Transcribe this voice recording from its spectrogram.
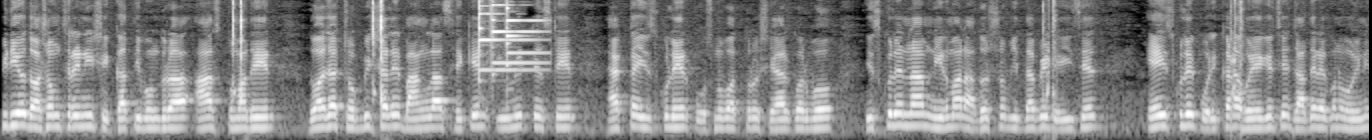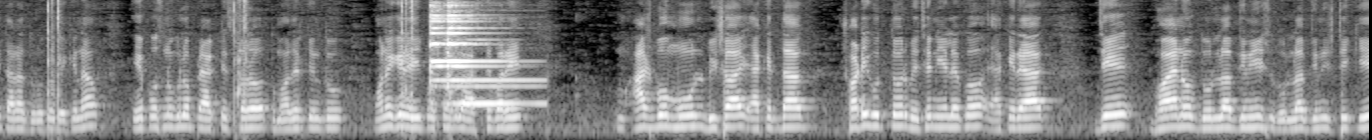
প্রিয় দশম শ্রেণির শিক্ষার্থী বন্ধুরা, আজ তোমাদের দু হাজার চব্বিশ সালের বাংলা সেকেন্ড ইউনিট টেস্টের একটা স্কুলের প্রশ্নপত্র শেয়ার করব। স্কুলের নাম নির্মাণ আদর্শ বিদ্যাপীঠ, এইচএস। এই স্কুলের পরীক্ষাটা হয়ে গেছে, যাদের এখনও হয়নি তারা দ্রুত দেখে নাও। এই প্রশ্নগুলো প্র্যাকটিস করো, তোমাদের কিন্তু অনেকের এই প্রশ্নগুলো আসতে পারে। আসব মূল বিষয়, একের দাগ। সঠিক উত্তর বেছে নিয়ে লেখো, একের এক। যে ভয়ানক দুর্লভ জিনিস, দুর্লভ জিনিসটি কি?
